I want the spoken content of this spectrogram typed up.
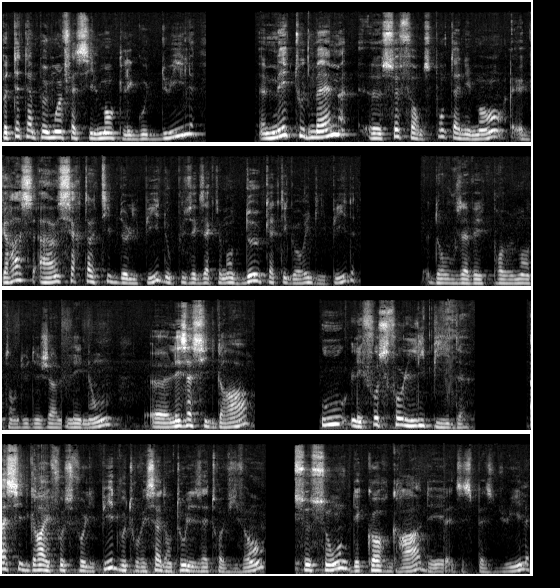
peut-être un peu moins facilement que les gouttes d'huile, mais tout de même euh, se forment spontanément grâce à un certain type de lipides, ou plus exactement deux catégories de lipides, dont vous avez probablement entendu déjà les noms, les acides gras ou les phospholipides. Acides gras et phospholipides, vous trouvez ça dans tous les êtres vivants. Ce sont des corps gras, des espèces d'huile,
